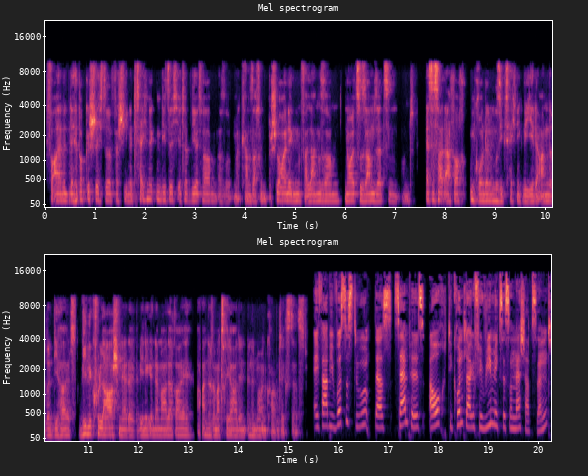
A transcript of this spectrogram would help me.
vor allem in der Hip-Hop-Geschichte verschiedene Techniken, die sich etabliert haben. Also man kann Sachen beschleunigen, verlangsamen, neu zusammensetzen und es ist halt einfach im Grunde eine Musiktechnik wie jede andere, die halt wie eine Collage mehr oder weniger in der Malerei andere Materialien in einen neuen Kontext setzt. Ey Fabi, wusstest du, dass Samples auch die Grundlage für Remixes und Mashups sind?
